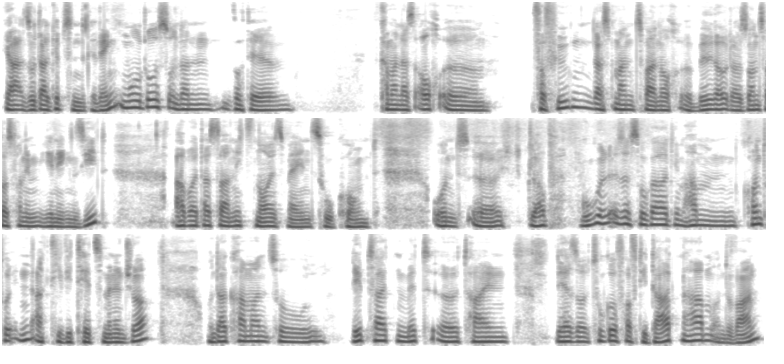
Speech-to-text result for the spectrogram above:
Ja, also da gibt es einen Gedenkmodus und dann wird der, kann man das auch äh, verfügen, dass man zwar noch äh, Bilder oder sonst was von demjenigen sieht, aber dass da nichts Neues mehr hinzukommt. Und äh, ich glaube, Google ist es sogar, die haben einen Konto-Inaktivitätsmanager und da kann man zu Lebzeiten mitteilen, wer soll Zugriff auf die Daten haben und wann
